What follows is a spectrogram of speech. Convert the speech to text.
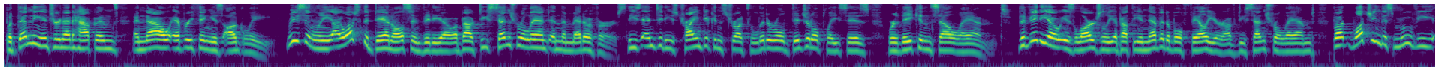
but then the internet happened, and now everything is ugly. Recently, I watched the Dan Olson video about Decentraland and the Metaverse, these entities trying to construct literal digital places where they can sell land. The video is largely about the inevitable failure of Decentraland, but watching this movie,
